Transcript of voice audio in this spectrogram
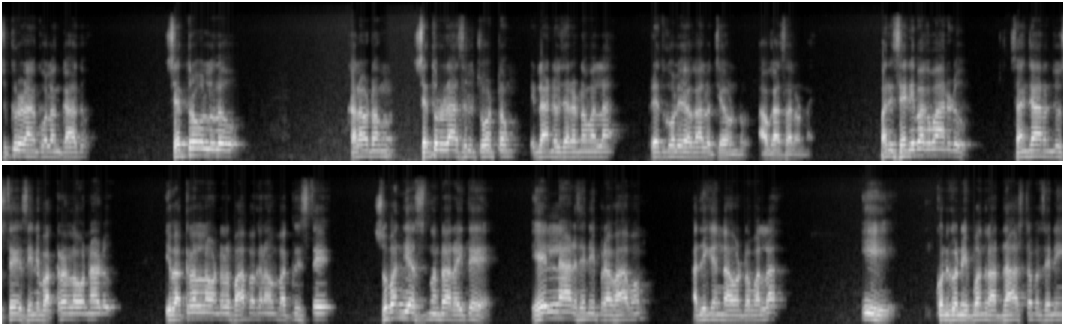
శుక్రుడు అనుకూలం కాదు. శత్రువులు కలవటం శత్రు రాశులు చూడటం ఇట్లాంటివి జరగడం వల్ల ప్రతికూల యోగాలు వచ్చే ఉండు అవకాశాలు ఉన్నాయి. మరి శని భగవానుడు సంచారం చూస్తే శని వక్రంలో ఉన్నాడు. ఈ వక్రంలో ఉండడం పాపగ్రహం వక్రిస్తే శుభం చేస్తుంటారు అయితే ఏళ్ళనాడు శని ప్రభావం అధికంగా ఉండడం వల్ల ఈ కొన్ని కొన్ని ఇబ్బందులు అర్ధాష్టమ శని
